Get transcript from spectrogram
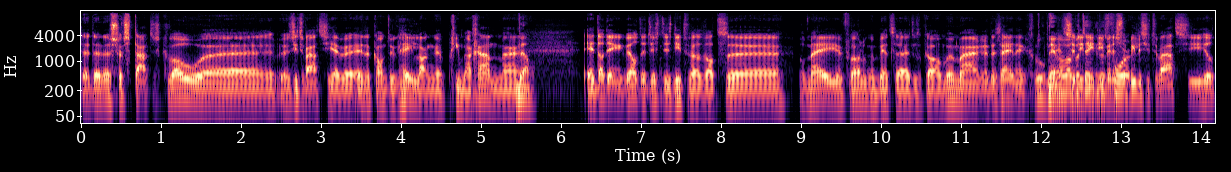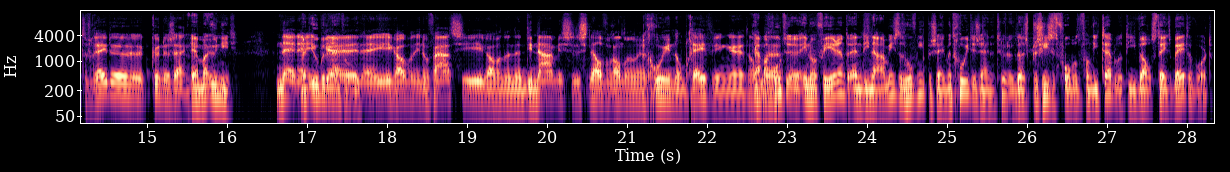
uh, een soort status quo uh, situatie hebben. En dat kan natuurlijk heel lang prima gaan. Maar wel. dat denk ik wel. Dit is, is niet wel wat, wat mij vrolijk in bed uit doet komen. Maar er zijn denk ik genoeg nee, mensen die, die, met een stabiele situatie heel tevreden kunnen zijn. Ja, maar u niet? Nee, nee, ik, nee, ik hou van innovatie. Ik hou van een dynamische, snel veranderende en groeiende omgeving. Dan, ja, maar goed, innoverend en dynamisch, dat hoeft niet per se met groei te zijn natuurlijk. Dat is precies het voorbeeld van die tablet die wel steeds beter wordt.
